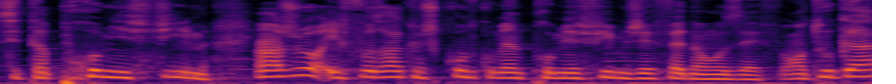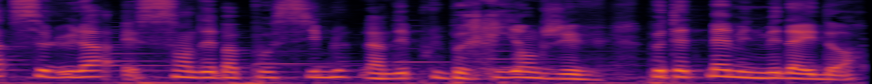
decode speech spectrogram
c'est un premier film. Un jour, il faudra que je compte combien de premiers films j'ai fait dans Osef. En tout cas, celui-là est sans débat possible l'un des plus brillants que j'ai vu. Peut-être même une médaille d'or.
